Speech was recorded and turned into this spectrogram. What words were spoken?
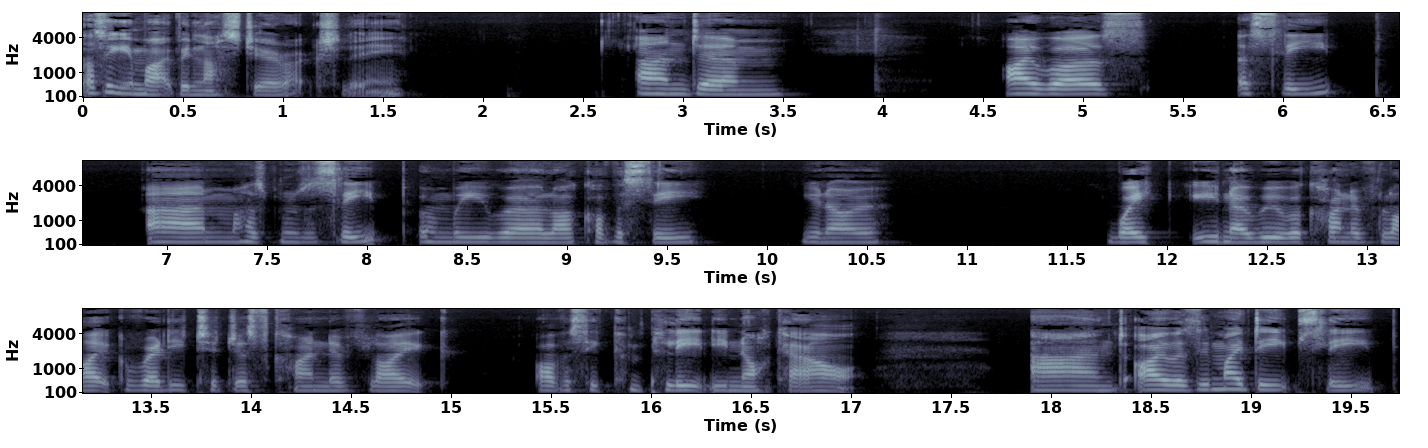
I think it might have been last year actually. And um, I was asleep, and my husband was asleep, and we were like obviously you know, wake, you know, we were kind of like ready to just kind of like obviously completely knock out. And I was in my deep sleep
